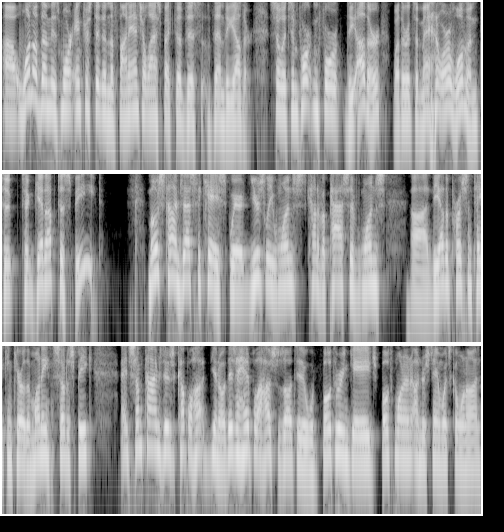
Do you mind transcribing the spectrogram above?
Uh, one of them is more interested in the financial aspect of this than the other. So it's important for the other, whether it's a man or a woman, to to get up to speed. Most times that's the case where usually one's kind of a passive, one's uh, the other person taking care of the money, so to speak. And sometimes there's a couple, you know, there's a handful of houses out there where both are engaged, both want to understand what's going on.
